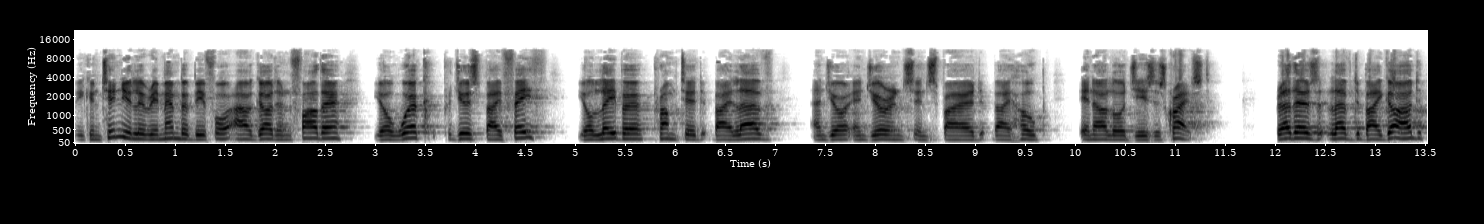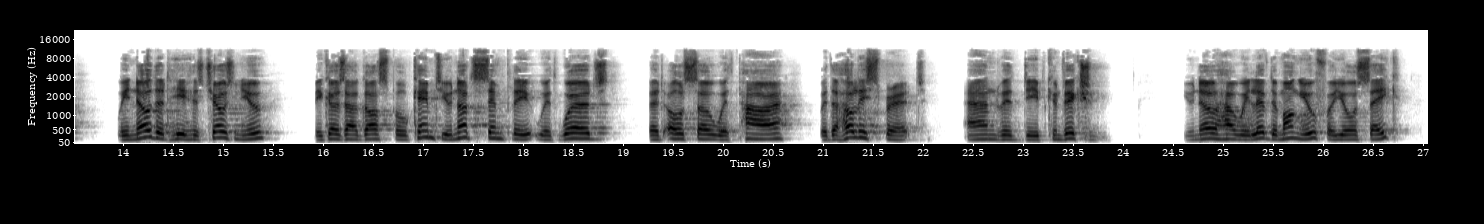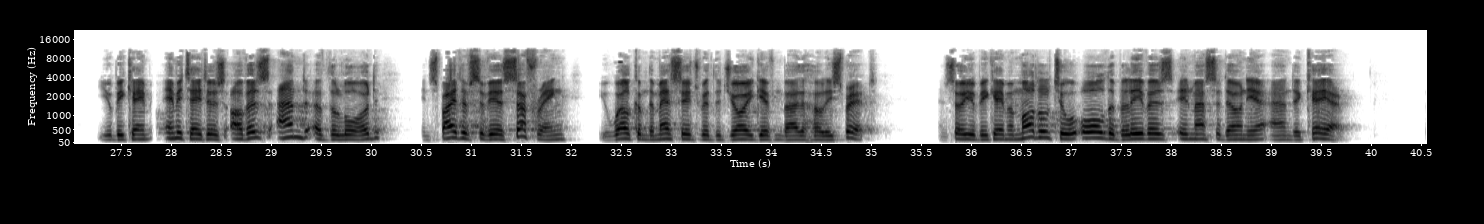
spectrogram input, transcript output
we continually remember before our God and Father your work produced by faith, your labor prompted by love, and your endurance inspired by hope in our Lord Jesus Christ. Brothers loved by God, we know that He has chosen you because our gospel came to you not simply with words, but also with power, with the Holy Spirit, and with deep conviction. You know how we lived among you for your sake you became imitators of us and of the Lord. In spite of severe suffering, you welcomed the message with the joy given by the Holy Spirit. And so you became a model to all the believers in Macedonia and Achaia.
